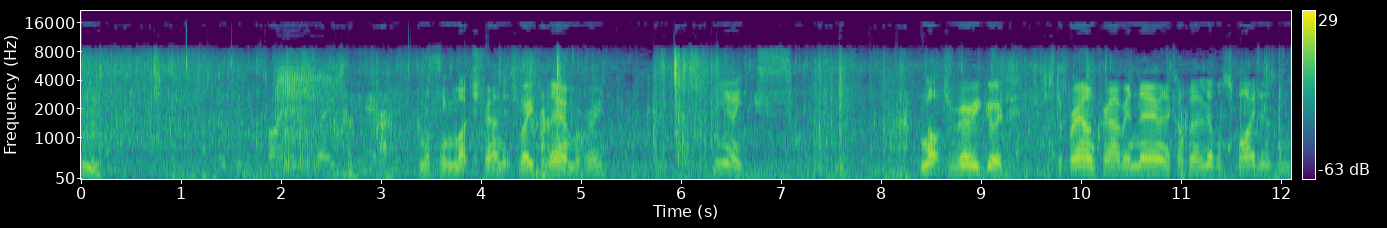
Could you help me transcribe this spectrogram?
It didn't find its way to here. Nothing much found its way to there, I'm afraid. Yikes. Not very good. Just a brown crab in there and a couple of little spiders and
